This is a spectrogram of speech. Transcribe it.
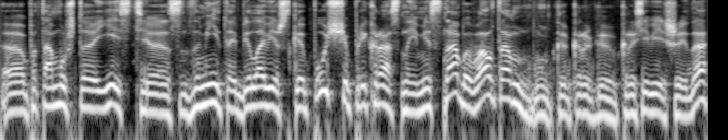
э, потому что есть э, знаменитая Беловежская пуща, прекрасные места, бывал там, ну, красивейшие, да,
